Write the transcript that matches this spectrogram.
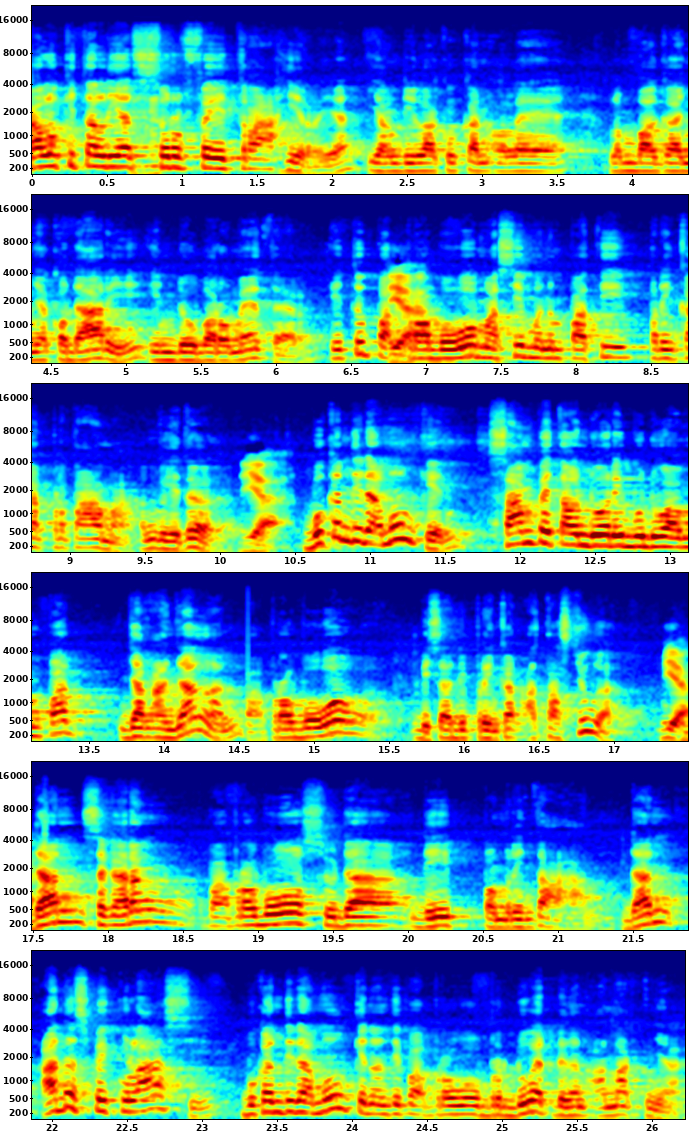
Kalau kita lihat survei terakhir ya yang dilakukan oleh lembaganya Kodari Indobarometer itu Pak yeah. Prabowo masih menempati peringkat pertama kan begitu? Iya. Yeah. Bukan tidak mungkin sampai tahun 2024 jangan-jangan Pak Prabowo bisa di peringkat atas juga. Yeah. Dan sekarang Pak Prabowo sudah di pemerintahan dan ada spekulasi bukan tidak mungkin nanti Pak Prabowo berduet dengan anaknya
